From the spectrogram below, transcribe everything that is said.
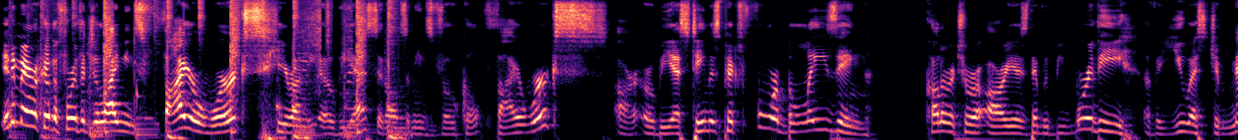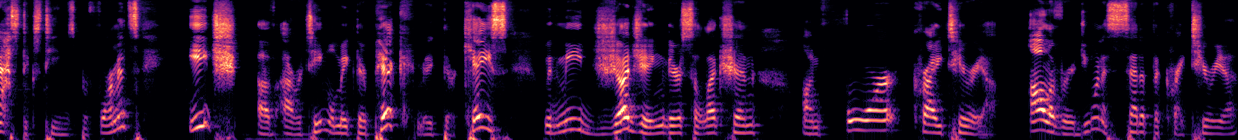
In America, the 4th of July means fireworks. Here on the OBS, it also means vocal fireworks. Our OBS team has picked four blazing coloratura arias that would be worthy of a U.S. gymnastics team's performance. Each of our team will make their pick, make their case, with me judging their selection on four criteria. Oliver, do you want to set up the criteria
